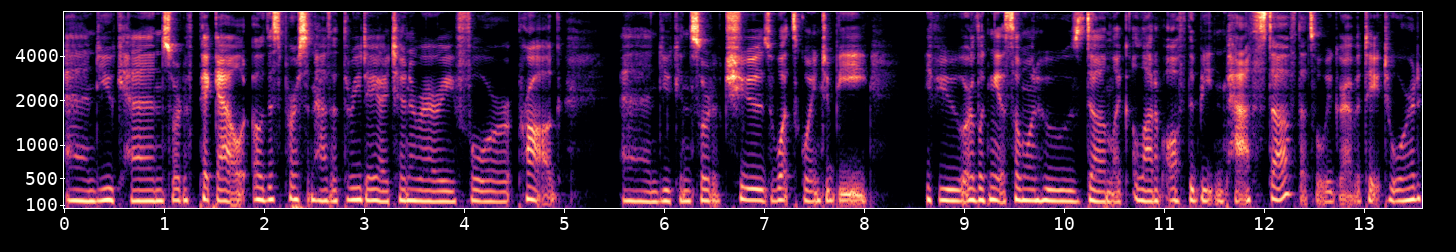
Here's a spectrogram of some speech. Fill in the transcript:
and you can sort of pick out, oh, this person has a three day itinerary for Prague. And you can sort of choose what's going to be if you are looking at someone who's done like a lot of off the beaten path stuff, that's what we gravitate toward.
